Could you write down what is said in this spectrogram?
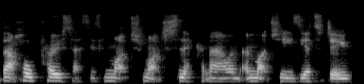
that whole process is much much slicker now and, and much easier to do.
